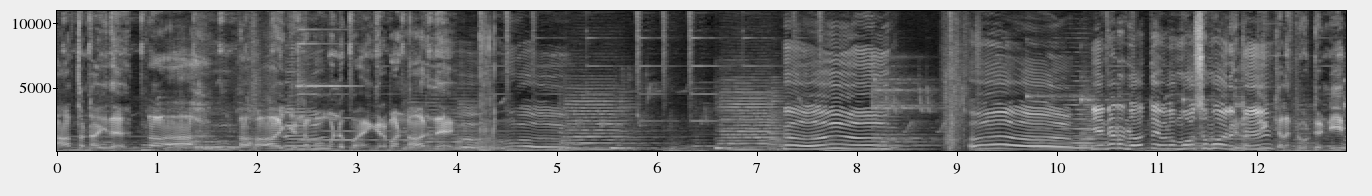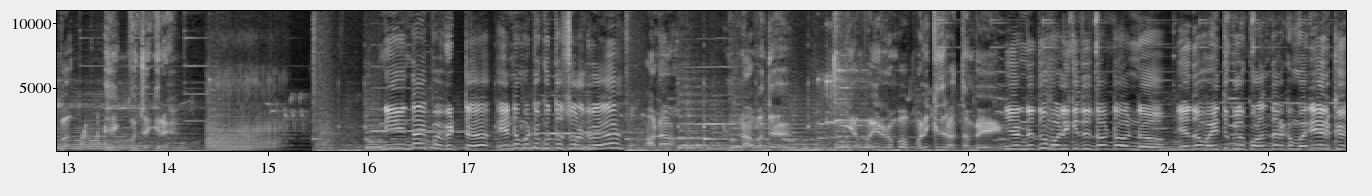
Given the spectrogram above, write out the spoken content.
நாத்தண்டா இது? என்னமோ ஒண்ணு பயங்கரமா நாறுதே. ஆ, என்னடா நாத்தம் இவ்வளவு மோசமா இருக்கு? கிளப்பி விட்டு நீ இப்ப கொஞ்சம் இரு நீ தான் இப்ப விட்ட என்ன மட்டும் குத்த சொல்ற? ஆனா நான் வந்து என் வயிறு ரொம்ப வலிக்குதுடா தம்பி. என்னதும் வலிக்குது அண்ணா. ஏதோ வயித்துக்குள்ள குழந்தை இருக்க மாதிரியே இருக்கு.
